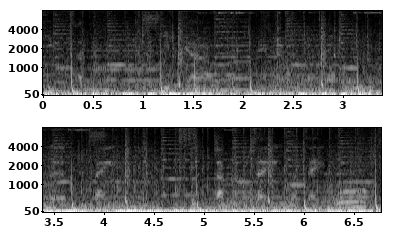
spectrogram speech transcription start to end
กิปสั้นกิปยาวนะครับขอบคุณทุกเลิฟทุกไลค์ทุกกำลังใจหัวใจทุก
